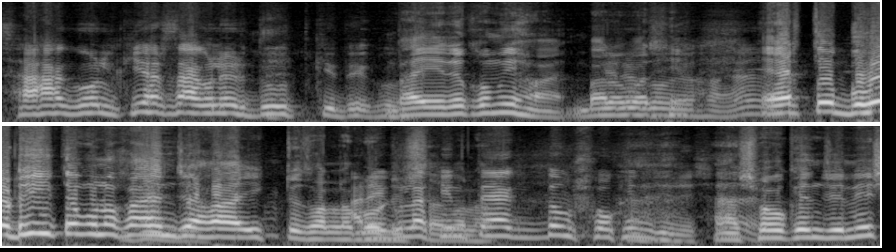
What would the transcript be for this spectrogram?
ছাগল কি আর ছাগলের দুধ কি দেখুন? ভাই এরকমই হয় বারো বাড়ি এরকমই হয়। এর তো বডি তো মনে করেন যে হয় একটু ঝল্লা বডির এগুলা কিন্তু একদম শৌখিন জিনিস হ্যাঁ হ্যাঁ। শৌখিন জিনিস।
